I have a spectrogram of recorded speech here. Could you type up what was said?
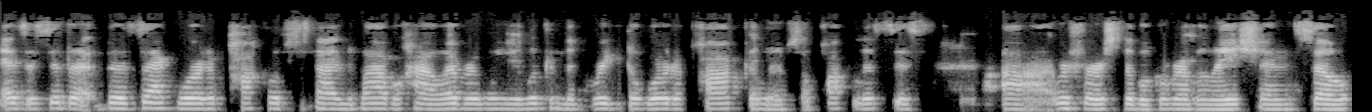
as I said, the, the exact word apocalypse is not in the Bible. However, when you look in the Greek, the word apocalypse, apocalypse is uh, refers to the book of Revelation. So,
